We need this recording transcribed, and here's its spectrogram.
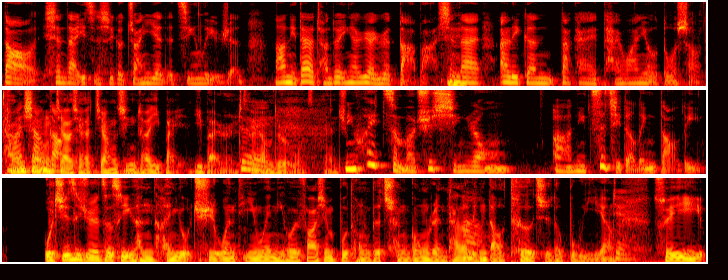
到现在一直是一个专业的经理人，然后你带的团队应该越来越大吧？现在艾利根大概台湾有多少？台湾香港加起来将近在一百一百人。对，你会怎么去形容啊、呃、你自己的领导力？我其实觉得这是一个很很有趣的问题，因为你会发现不同的成功人，他的领导特质都不一样。对，所以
